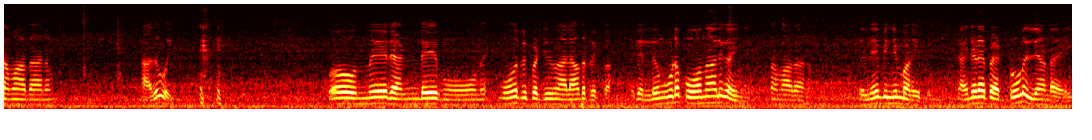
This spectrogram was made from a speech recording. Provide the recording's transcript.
സമാധാനം അത് പോയി. ഇപ്പോൾ ഒന്ന് രണ്ട് മൂന്ന് മൂന്ന് ട്രിപ്പ് അടിച്ചത് നാലാമത്തെ ട്രിപ്പാണ് ഇതെല്ലാം കൂടെ പോന്നാൽ കഴിഞ്ഞ് സമാധാനം. എല്ലാം പിന്നെയും പണി കിട്ടും. അതിനിടെ പെട്രോൾ ഇല്ലാണ്ടായി.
